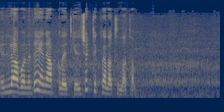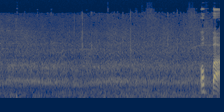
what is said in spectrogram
50 abonede yeni upgrade gelecek. Tekrar hatırlatalım. Hoppa.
